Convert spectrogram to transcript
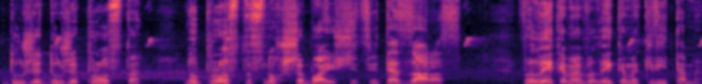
дуже-дуже просто. Ну просто сногсшибающе цвіте зараз. Великими-великими квітами.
